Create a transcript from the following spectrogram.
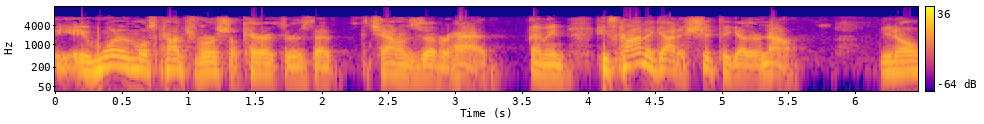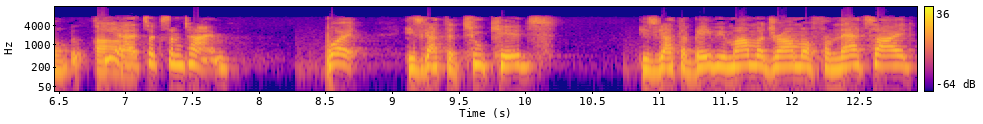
eh, one of the most controversial characters that the challenge has ever had. I mean, he's kind of got his shit together now, you know? Uh, yeah, it took some time. But he's got the two kids. He's got the baby mama drama from that side.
